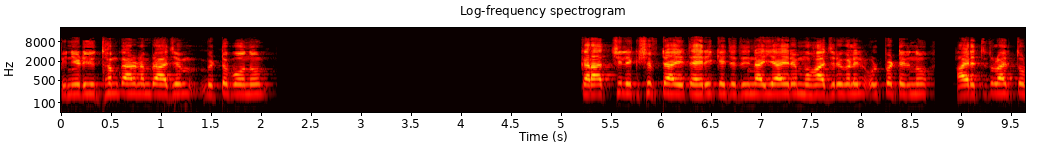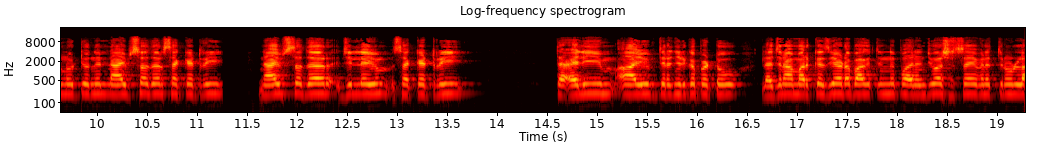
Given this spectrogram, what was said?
പിന്നീട് യുദ്ധം കാരണം രാജ്യം വിട്ടുപോന്നു. കറാച്ചിയിലേക്ക് ഷിഫ്റ്റായി തെഹരിക്കെ ജതിന് അയ്യായിരം മുഹാജിറുകളിൽ ഉൾപ്പെട്ടിരുന്നു. ആയിരത്തി തൊള്ളായിരത്തി തൊണ്ണൂറ്റി ഒന്നിൽ നായിബ് സദർ സെക്രട്ടറി നായിബ് സദർ ജില്ലയും സെക്രട്ടറി തലീം ആയും തിരഞ്ഞെടുക്കപ്പെട്ടു. ലജ്ന മർക്കസിയുടെ ഭാഗത്തു നിന്ന് പതിനഞ്ച് വർഷ സേവനത്തിനുള്ള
